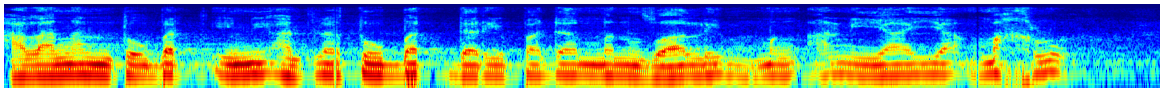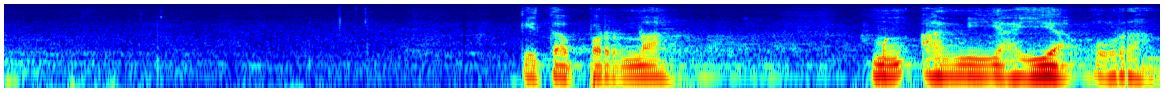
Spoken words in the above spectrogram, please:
halangan tobat ini adalah tobat daripada menzalim, menganiaya makhluk. Kita pernah menganiaya orang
